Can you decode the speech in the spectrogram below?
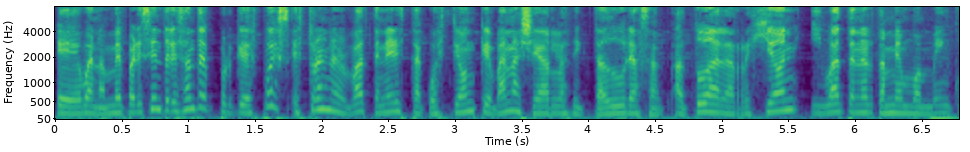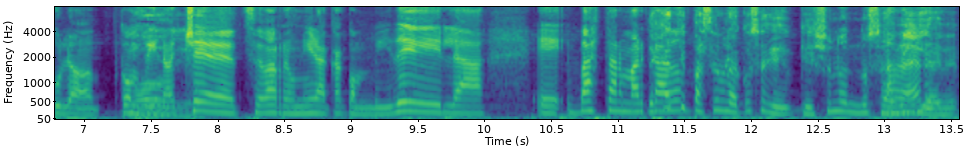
Eh, bueno, me pareció interesante porque después Stroessner va a tener esta cuestión que van a llegar las dictaduras a, a toda la región y va a tener también buen vínculo con Obvio. Pinochet, se va a reunir acá con Videla, eh, va a estar marcado... pasar una cosa que, que yo no, no sabía.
